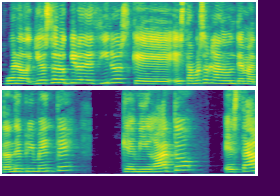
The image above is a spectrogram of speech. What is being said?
Bueno, yo solo quiero deciros que estamos hablando de un tema tan deprimente que mi gato está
